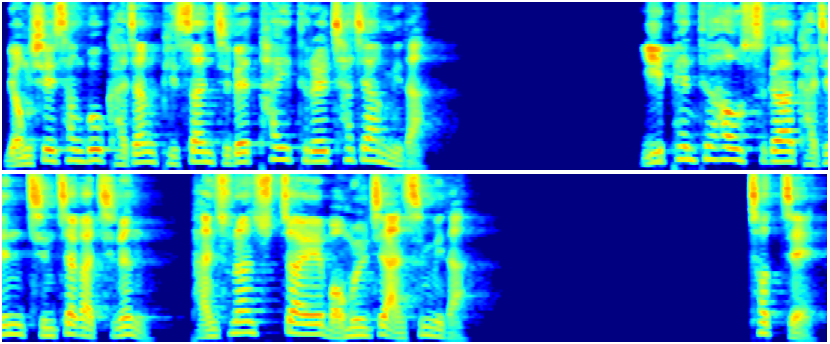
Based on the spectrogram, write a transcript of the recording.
명실상부 가장 비싼 집의 타이틀을 차지합니다. 이 펜트하우스가 가진 진짜 가치는 단순한 숫자에 머물지 않습니다. 첫째,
